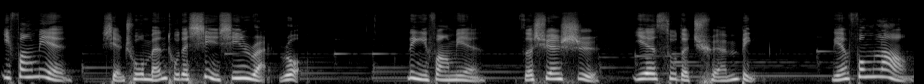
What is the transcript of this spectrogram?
一方面显出门徒的信心软弱，另一方面则宣示耶稣的权柄，连风浪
